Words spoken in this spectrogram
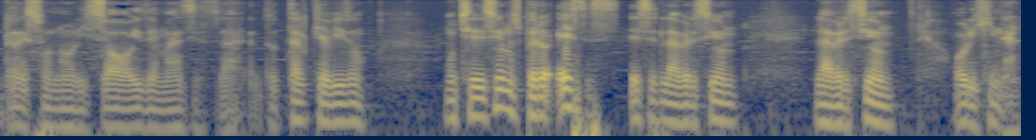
resonorizó y demás total que ha habido muchas ediciones pero esa es, esa es la versión la versión original.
